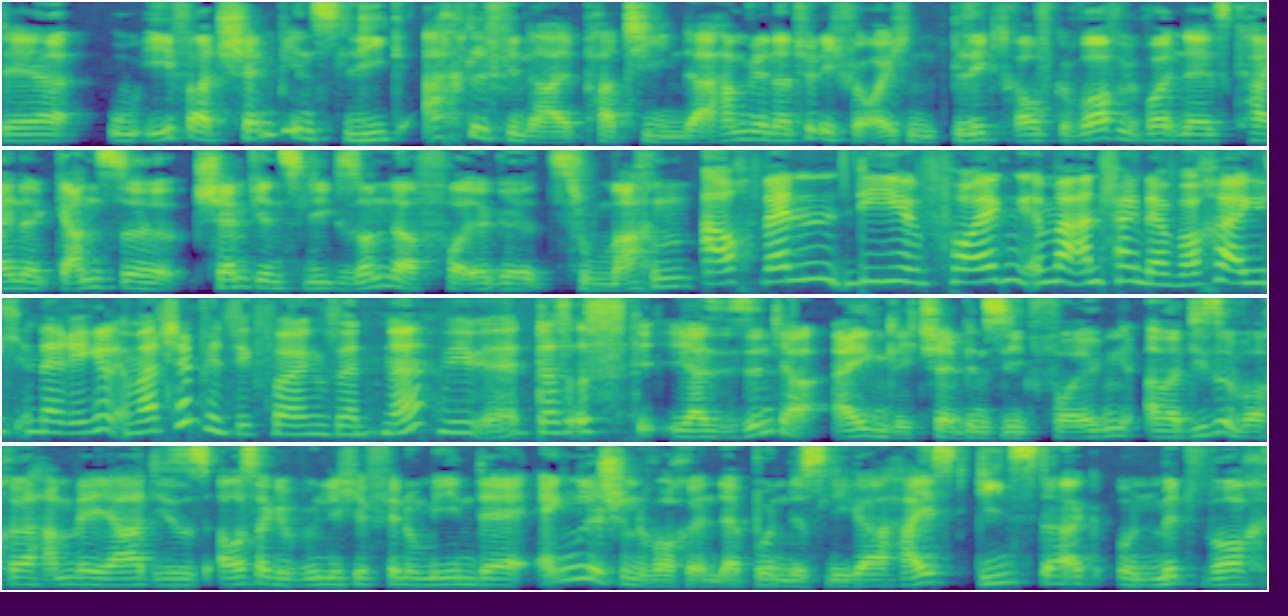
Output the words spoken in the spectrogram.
der UEFA Champions League Achtelfinalpartien. Da haben wir natürlich für euch einen Blick drauf geworfen. Wir wollten ja jetzt keine ganze Champions League Sonderfolge zu machen. Auch wenn die Folgen immer Anfang der Woche eigentlich in der Regel immer Champions League Folgen sind, ne? Wie, äh, das ist. Ja, sie sind ja eigentlich Champions League Folgen, aber diese Woche haben wir ja dieses außergewöhnliche Phänomen der englischen Woche in der Bundesliga. Heißt, Dienstag und Mittwoch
